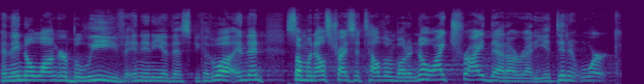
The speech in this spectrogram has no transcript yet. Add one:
and they no longer believe in any of this because well and then someone else tries to tell them about it. No i tried that already. It didn't work.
